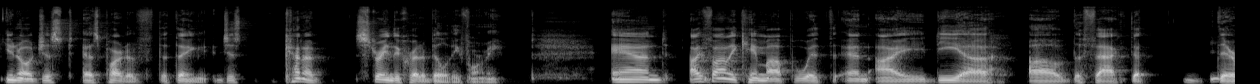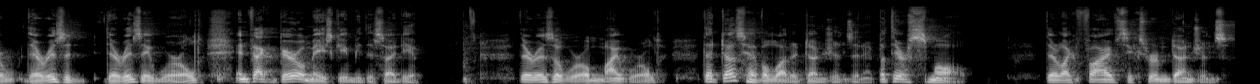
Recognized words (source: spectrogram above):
you know, just as part of the thing, just kind of strained the credibility for me. And I finally came up with an idea of the fact that there there is a there is a world. In fact, Barrowmaze gave me this idea. There is a world, my world, that does have a lot of dungeons in it, but they're small. They're like five, six room dungeons.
